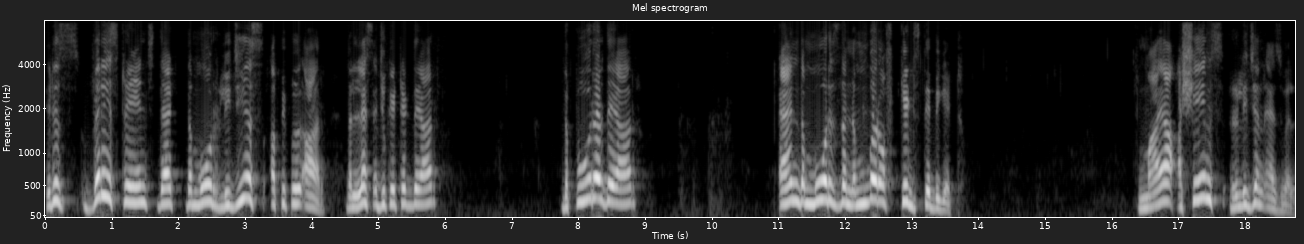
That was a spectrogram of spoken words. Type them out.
It is very strange that the more religious a people are, the less educated they are, the poorer they are, and the more is the number of kids they beget. Maya ashames religion as well.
